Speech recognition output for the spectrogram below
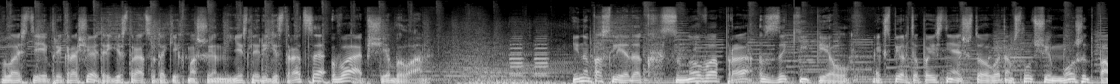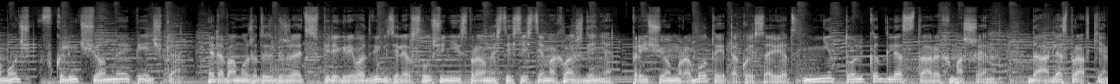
Власти прекращают регистрацию таких машин, если регистрация вообще была. И напоследок, снова про «закипел». Эксперты поясняют, что в этом случае может помочь включенная печка. Это поможет избежать перегрева двигателя в случае неисправности системы охлаждения. Причем работает такой совет не только для старых машин. Да, для справки,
